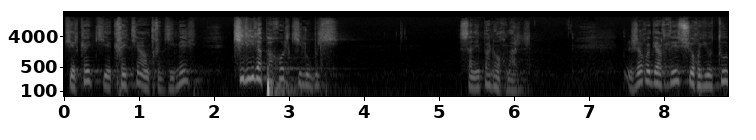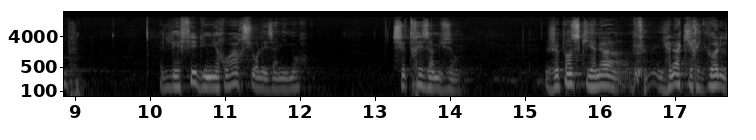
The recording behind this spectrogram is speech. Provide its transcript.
Quelqu'un qui est chrétien, entre guillemets, qui lit la parole, qui l'oublie. Ça n'est pas normal. J'ai regardé sur YouTube l'effet du miroir sur les animaux. C'est très amusant. Je pense qu'il y, en a, y en a qui rigolent,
